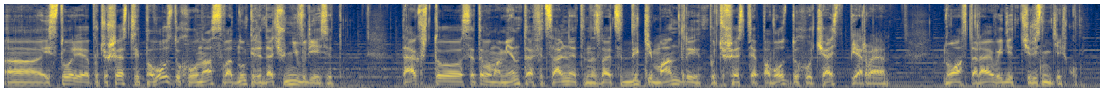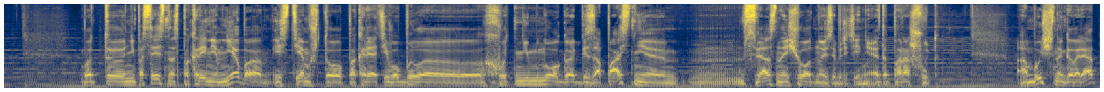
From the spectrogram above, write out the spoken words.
э, история путешествий по воздуху у нас в одну передачу не влезет. Так что с этого момента официально это называется «Декимандры. Путешествие по воздуху. Часть первая». Ну а вторая выйдет через недельку. Вот э, непосредственно с покорением неба и с тем, что покорять его было хоть немного безопаснее, связано еще одно изобретение. Это парашют. Обычно говорят,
